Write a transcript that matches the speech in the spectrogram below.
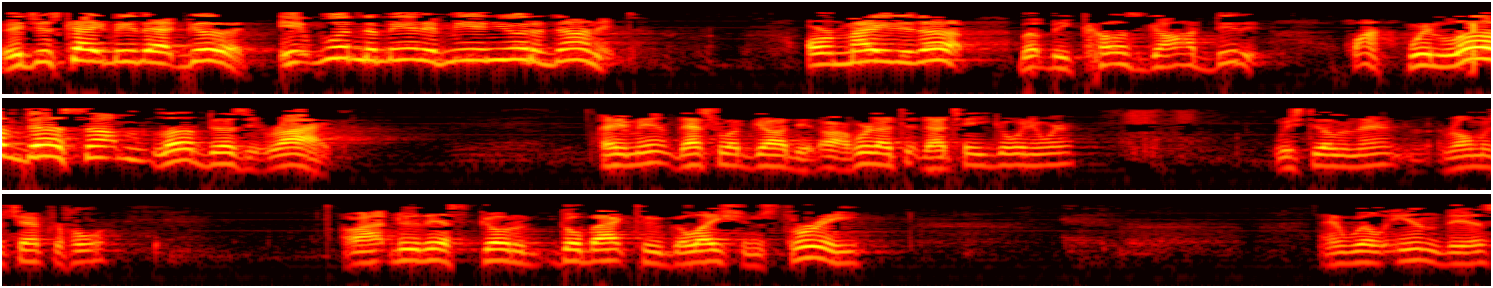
It just can't be that good. It wouldn't have been if me and you had done it or made it up, but because God did it. Why? When love does something, love does it right. Amen. That's what God did. All right, where did I, t- did I tell you go anywhere? We still in there? Romans chapter four. All right, do this. Go to go back to Galatians three, and we'll end this.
